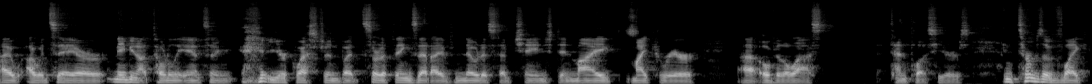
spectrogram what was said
I, I would say, are maybe not totally answering your question, but sort of things that I've noticed have changed in my my career uh, over the last ten plus years. In terms of like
